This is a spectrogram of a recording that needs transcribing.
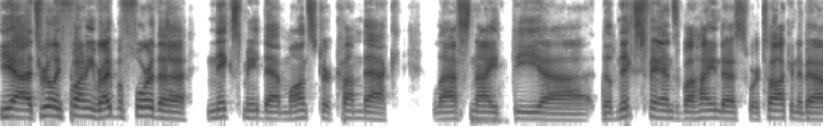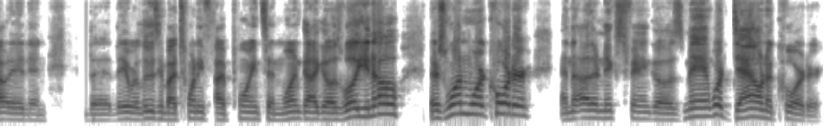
Yeah, it's really funny. Right before the Knicks made that monster comeback last night, the uh, the Knicks fans behind us were talking about it, and the, they were losing by 25 points. And one guy goes, "Well, you know, there's one more quarter," and the other Knicks fan goes, "Man, we're down a quarter."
